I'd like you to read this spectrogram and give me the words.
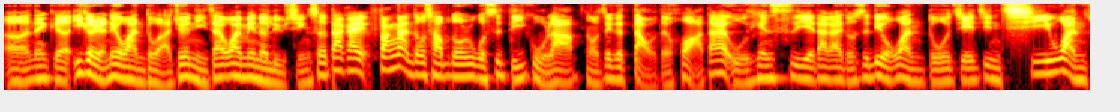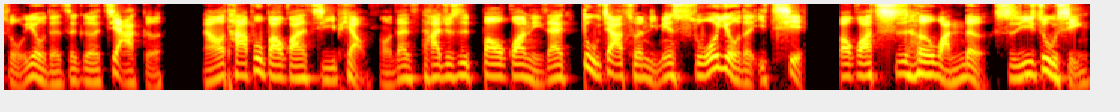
呃那个一个人六万多啊，就是你在外面的旅行社大概方案都差不多。如果是迪古拉哦这个岛的话，大概五天四夜大概都是六万多，接近七万左右的这个价格。然后它不包括机票哦，但是它就是包括你在度假村里面所有的一切，包括吃喝玩乐、食衣住行，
